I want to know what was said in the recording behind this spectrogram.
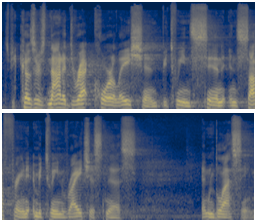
It's because there's not a direct correlation between sin and suffering and between righteousness and blessing.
